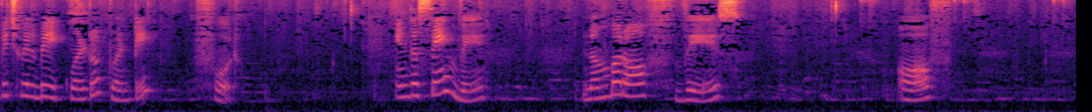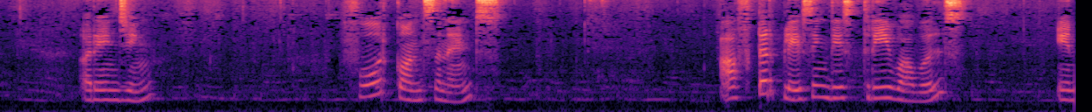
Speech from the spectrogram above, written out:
which will be equal to 24. In the same way, number of ways of arranging four consonants after placing these three vowels in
